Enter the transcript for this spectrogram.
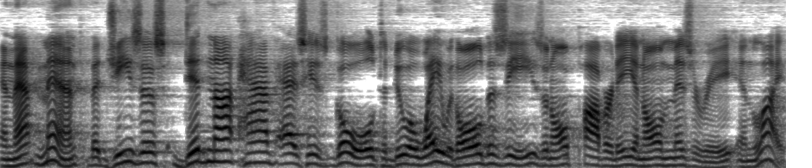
And that meant that Jesus did not have as his goal to do away with all disease and all poverty and all misery in life.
